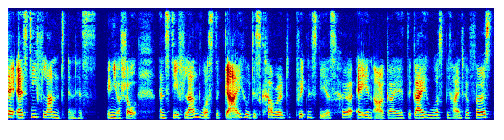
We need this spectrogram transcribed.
uh, Steve Lunt in his in your show. and Steve Lunt was the guy who discovered Britney Spears, her A&R guy, the guy who was behind her first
